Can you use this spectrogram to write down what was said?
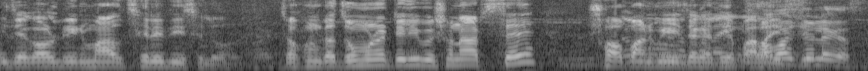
এই জায়গায় অলরেডি মাল ছেড়ে দিয়েছিল। যখনকার যমুনা টেলিভিশন আসছে সব আর্মি এই জায়গা থেকে গেছে।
